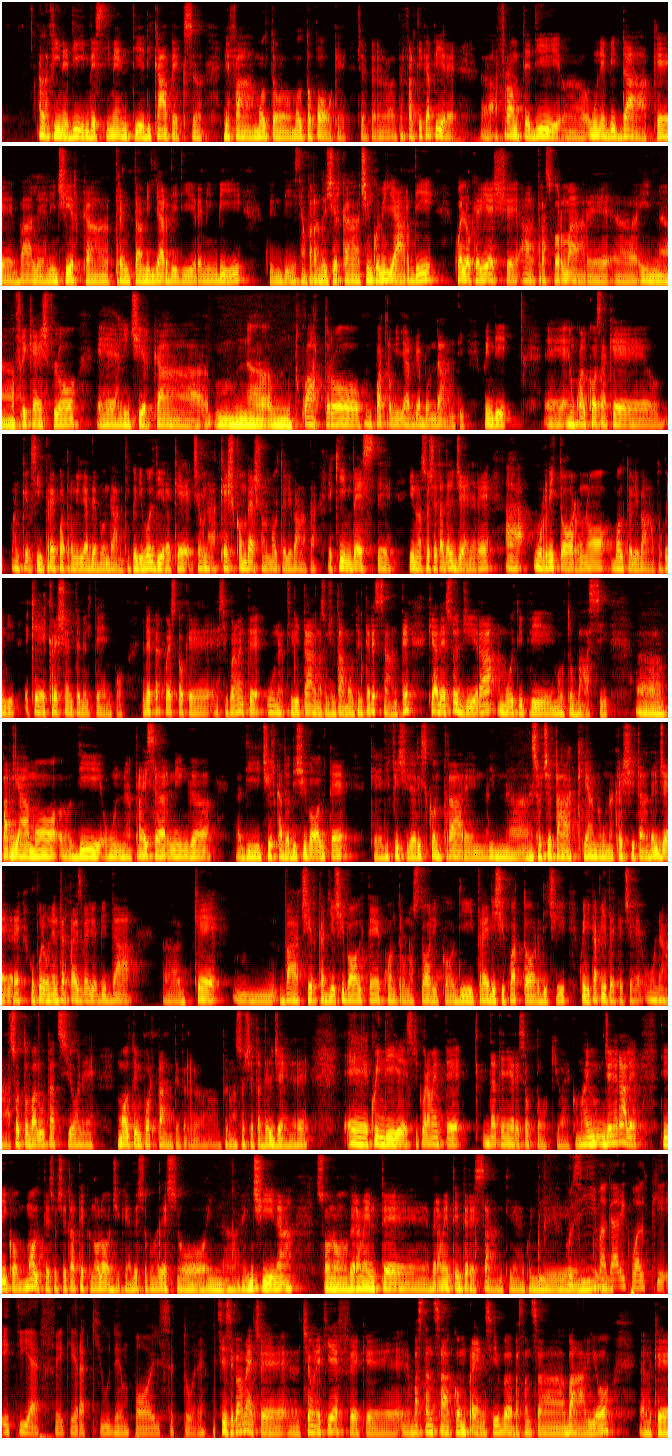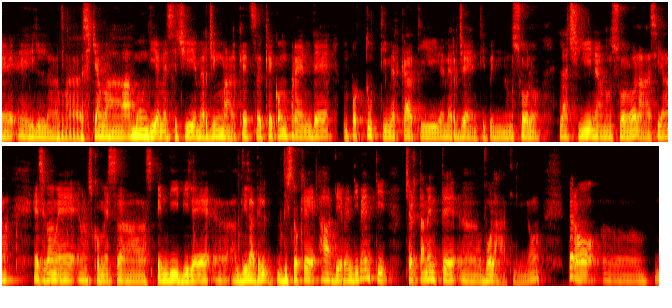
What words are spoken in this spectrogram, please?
alla fine di investimenti e di capex ne fa molto, molto poche, cioè per, per farti capire, uh, a fronte di uh, un EBITDA che vale all'incirca 30 miliardi di renminbi, quindi stiamo parlando di circa 5 miliardi, quello che riesce a trasformare uh, in free cash flow è all'incirca un, un 4, un 4 miliardi abbondanti. Quindi eh, è un qualcosa che anche sì, 3-4 miliardi abbondanti, quindi vuol dire che c'è una cash conversion molto elevata e chi investe in una società del genere ha un ritorno molto elevato, quindi che è crescente nel tempo. Ed è per questo che è sicuramente un'attività, una società molto interessante che adesso gira a multipli molto bassi. Uh, parliamo uh, di un price earning uh, di circa 12 volte che è difficile riscontrare in, in uh, società che hanno una crescita del genere, oppure un enterprise value EBITDA uh, che mh, va circa 10 volte contro uno storico di 13-14, quindi capite che c'è una sottovalutazione molto importante per, per una società del genere e quindi è sicuramente da tenere sott'occhio. Ecco. Ma in generale ti dico, molte società tecnologiche, adesso come adesso in, in Cina, sono veramente, veramente interessanti. Eh, quindi, Così mm, magari qualche ETF che racchiude un po' il settore. Sì, secondo me c'è, c'è un ETF che è abbastanza comprehensive, abbastanza vario. Uh, che il, uh, si chiama Amundi MSC Emerging Markets, che comprende un po' tutti i mercati emergenti, quindi non solo la Cina, non solo l'Asia, e secondo me è una scommessa spendibile, eh, al di là del, visto che ha dei rendimenti certamente eh, volatili, no? però eh,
